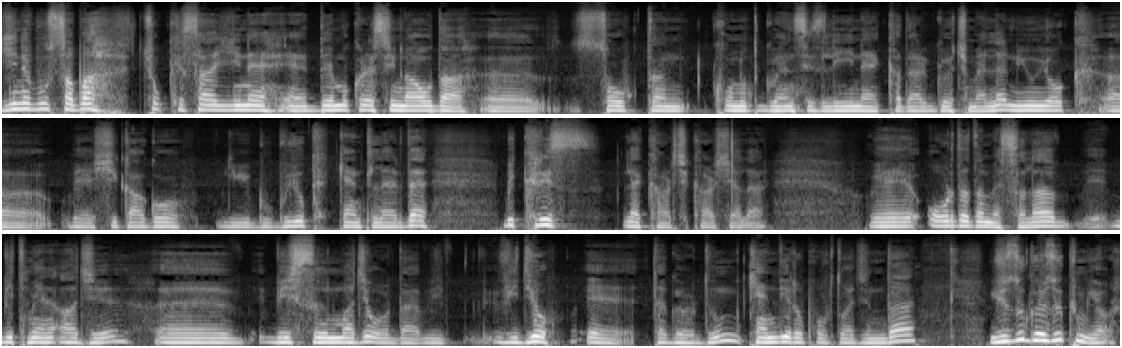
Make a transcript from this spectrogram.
Yine bu sabah çok kısa yine e, Demokrasi Now'da e, soğuktan konut güvensizliğine kadar göçmenler New York e, ve Chicago gibi bu büyük kentlerde bir krizle karşı karşıyalar. Ve orada da mesela e, bitmeyen acı e, bir sığınmacı orada bir video e, da gördüm. Kendi röportajında yüzü gözükmüyor.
